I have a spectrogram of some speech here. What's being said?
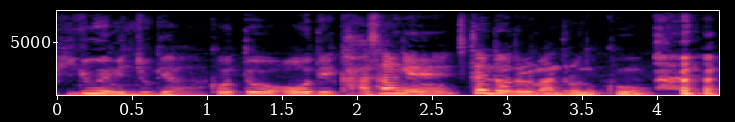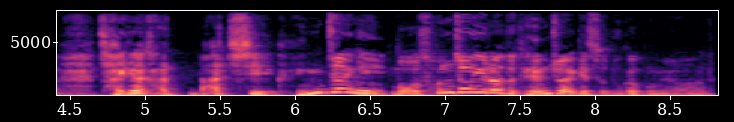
비교의 민족이야. 그것도 어디 가상의 스탠더드를 만들어 놓고 자기가 가- 마치 굉장히 뭐 손정이라도 되는 줄줄 알겠어 누가 보면.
